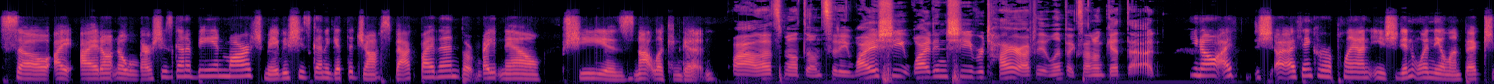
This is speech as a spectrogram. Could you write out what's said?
So I I don't know where she's going to be in March. Maybe she's going to get the jumps back by then, but right now she is not looking good. Wow, that's meltdown city. Why is she why didn't she retire after the Olympics? I don't get that. You know, I I think her plan. You know, she didn't win the Olympics.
